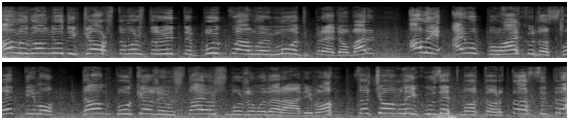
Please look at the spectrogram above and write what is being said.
Ali uglavnom ljudi, kao što možete da vidite, bukvalno je mod predobar. Ali, ajmo polako da sletimo, da vam pokažem šta još možemo da radimo. Sad ću vam lik uzet motor, to se tra...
